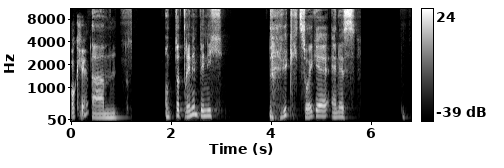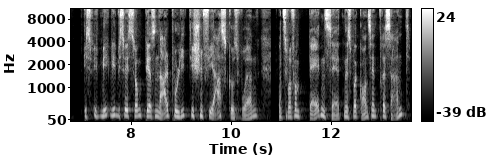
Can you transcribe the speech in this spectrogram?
Okay. Ähm, und dort drinnen bin ich wirklich Zeuge eines, wie soll ich sagen, personalpolitischen Fiaskos geworden. Und zwar von beiden Seiten. Es war ganz interessant.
